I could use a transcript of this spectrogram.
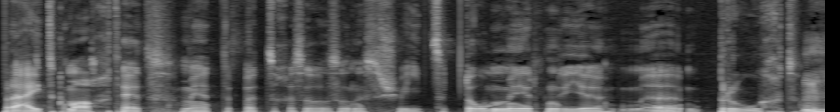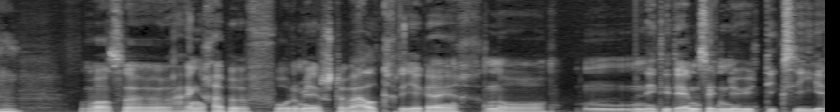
breit gemacht hat. Man hat da plötzlich so, so ein Schweizertum irgendwie äh, gebraucht, Mhm. was äh, eigentlich eben vor dem Ersten Weltkrieg eigentlich noch nicht in dem Sinn nötig war.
